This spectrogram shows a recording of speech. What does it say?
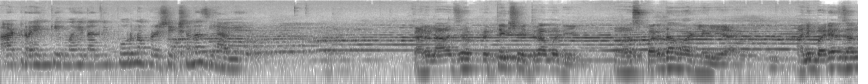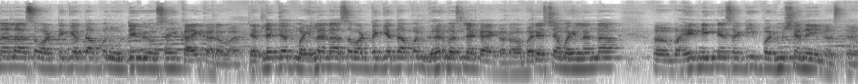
अट राहील की महिलांनी पूर्ण प्रशिक्षणच घ्यावे. कारण आज प्रत्येक क्षेत्रामध्ये स्पर्धा वाढलेली आहे. आणि बऱ्याच जणांना असं वाटतं की आता आपण उद्योग व्यवसाय काय करावा? त्यातल्या त्यात महिलांना असं वाटतं की आता आपण घर बसल्या काय करावं? बऱ्याचशा महिलांना बाहेर निघण्यासाठी परमिशनही नसतं.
